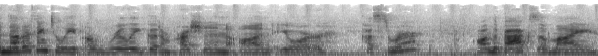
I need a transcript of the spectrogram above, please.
Another thing to leave a really good impression on your customer, on the backs of my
